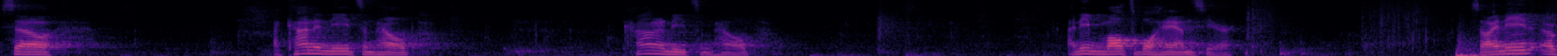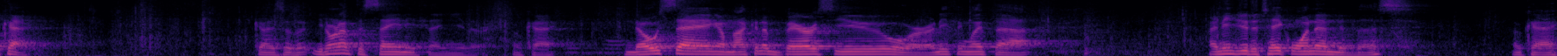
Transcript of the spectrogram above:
So I kind of need some help. Kind of need some help. I need multiple hands here. So I need, okay. Guys are the, you don't have to say anything either, okay? No saying, I'm not going to embarrass you or anything like that. I need you to take one end of this, okay?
